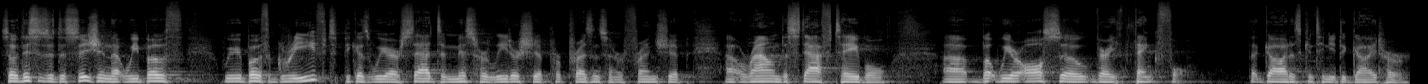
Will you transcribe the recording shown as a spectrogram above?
So this is a decision that we both we are both grieved because we are sad to miss her leadership, her presence, and her friendship uh, around the staff table. Uh, but we are also very thankful that God has continued to guide her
